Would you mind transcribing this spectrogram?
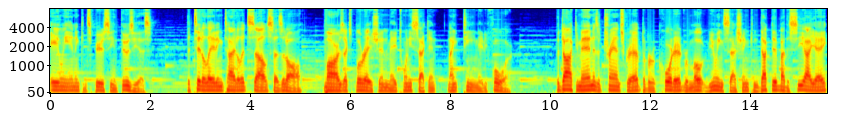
alien and conspiracy enthusiasts. The titillating title itself says it all Mars Exploration, May 22, 1984. The document is a transcript of a recorded remote viewing session conducted by the CIA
